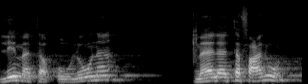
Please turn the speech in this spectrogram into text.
لما تقولون ما لا تفعلون.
